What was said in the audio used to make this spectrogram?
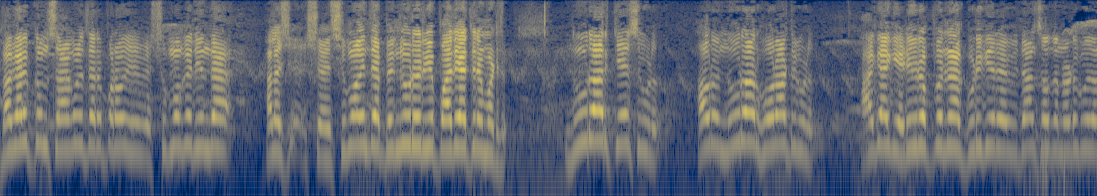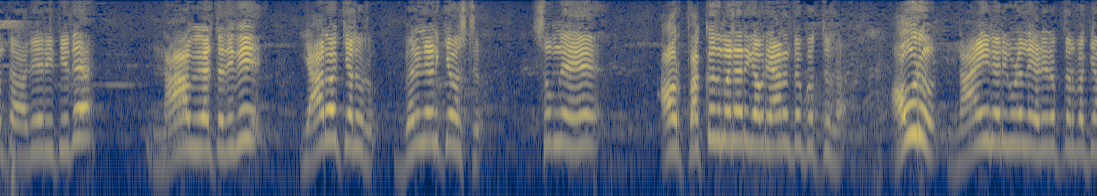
ಬಗರಕುಂ ಸಾಗುಳಿತರ ಪರ ಶಿವಮೊಗ್ಗದಿಂದ ಅಲ್ಲ ಶಿವಮೊಗ್ಗದಿಂದ ಬೆಂಗಳೂರಿಗೆ ಪಾದಯಾತ್ರೆ ಮಾಡಿದ್ರು. ನೂರಾರು ಕೇಸುಗಳು ಅವರು ನೂರಾರು ಹೋರಾಟಗಳು. ಹಾಗಾಗಿ ಯಡಿಯೂರಪ್ಪನ ಗುಡಿಗೆರೆ ವಿಧಾನಸೌಧ ನಡುಗುವುದಂತ ಅದೇ ರೀತಿ ಇದೆ. ನಾವು ಹೇಳ್ತಾ ಇದೀವಿ ಯಾರೋ ಕೆಲವರು ಬೆರಳೆಣಿಕೆ ಅಷ್ಟು ಸುಮ್ಮನೆ ಅವ್ರ ಪಕ್ಕದ ಮನೆಯವರಿಗೆ ಅವ್ರು ಯಾರಂತ ಗೊತ್ತಿಲ್ಲ. ಅವರು ನಾಯಿ ನರಿಗಳಲ್ಲಿ ಯಡಿಯೂರಪ್ಪನವ್ರ ಬಗ್ಗೆ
